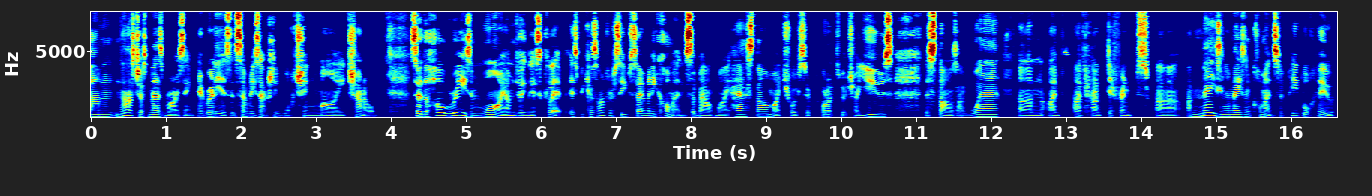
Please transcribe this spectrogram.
Um, that's just mesmerizing. It really is that somebody's actually watching my channel. So the whole reason why I'm doing this clip is because I've received so many comments about my hairstyle, my choice of products which I use, the styles I wear, um, I've I've had different uh, amazing amazing comments of people who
